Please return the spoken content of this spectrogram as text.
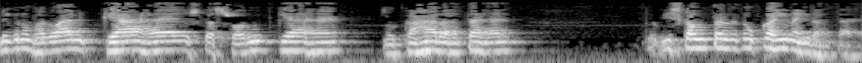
लेकिन वो भगवान क्या है, उसका स्वरूप क्या है, वो कहाँ रहता है तो इसका उत्तर तो कहीं नहीं रहता है।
